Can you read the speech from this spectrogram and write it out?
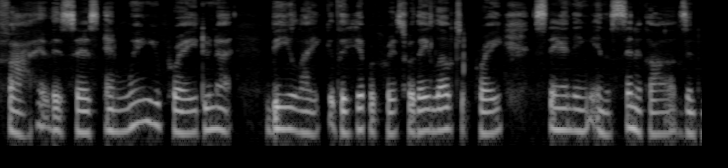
5, it says, And when you pray, do not be like the hypocrites, for they love to pray, standing in the synagogues and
